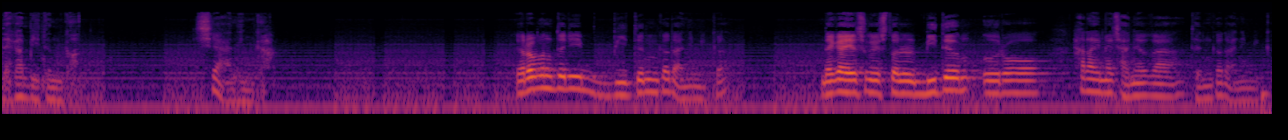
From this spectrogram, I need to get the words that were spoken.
내가 믿은 것이 아닌가. 여러분들이 믿은 것 아닙니까? 내가 예수 그리스도를 믿음으로 하나님의 자녀가 된것 아닙니까?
